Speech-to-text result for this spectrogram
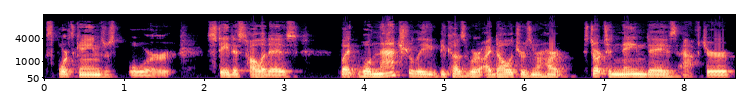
sports games or, or status holidays, but we'll naturally, because we're idolaters in our heart, start to name days after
